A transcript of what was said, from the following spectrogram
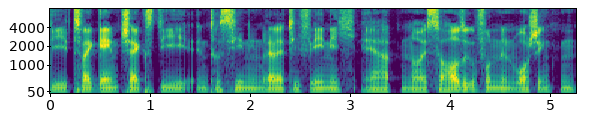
Die zwei Game Checks, die interessieren ihn relativ wenig. Er hat ein neues Zuhause gefunden in Washington.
